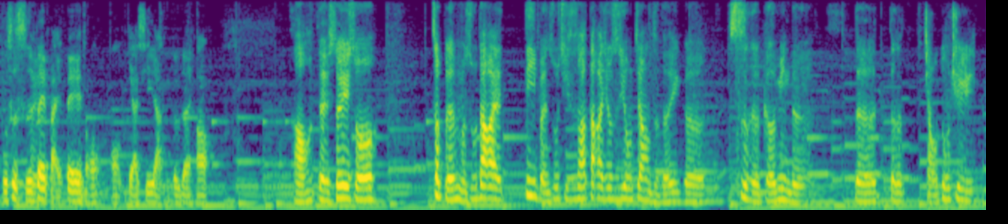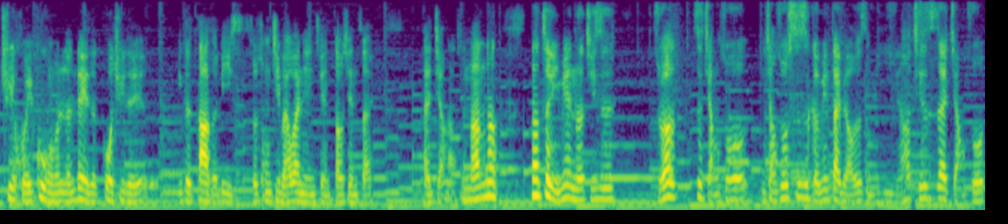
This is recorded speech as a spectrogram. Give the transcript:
不是十倍百倍哦哦，加西朗对不对？哦，好，对，所以说这本本书大概第一本书，其实它大概就是用这样子的一个四个革命的的这个角度去去回顾我们人类的过去的一个大的历史，就从几百万年前到现在来讲啊。那那那这里面呢，其实主要是讲说，你想说四次革命代表的是什么意义？然后其实是在讲说，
